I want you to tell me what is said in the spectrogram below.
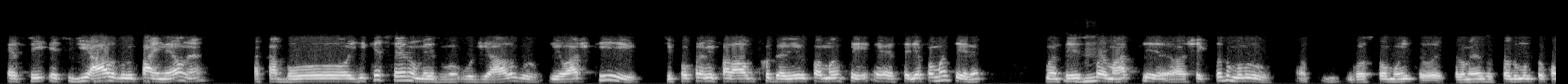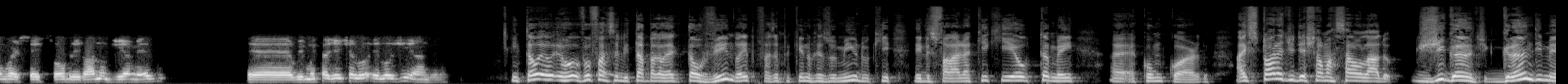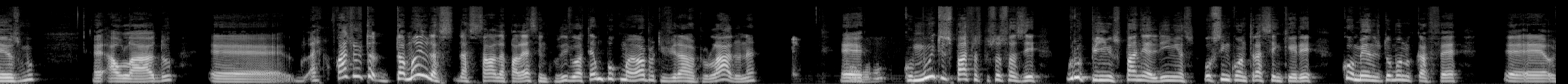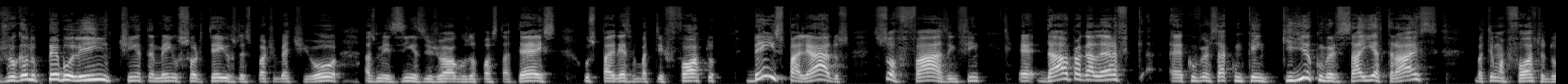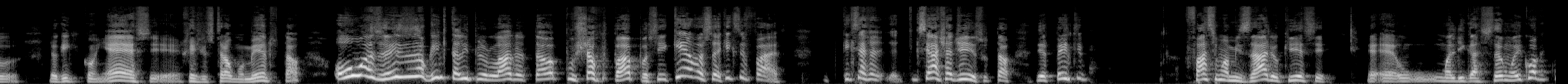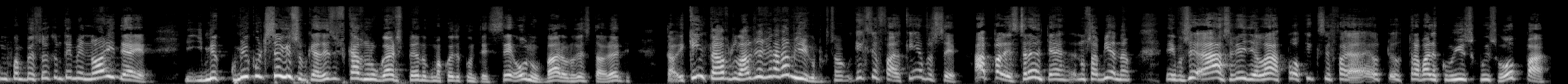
esse, esse diálogo no painel, né, acabou enriquecendo mesmo o diálogo, e eu acho que, se for para mim falar algo com o Danilo, para manter, é, seria para manter, né? Manter uhum. esse formato que eu achei que todo mundo gostou muito, pelo menos todo mundo que eu conversei sobre lá no dia mesmo, é, eu vi muita gente elogiando, né? Então eu, eu vou facilitar para a galera que está ouvindo aí, para fazer um pequeno resuminho do que eles falaram aqui, que eu também é, concordo. A história de deixar uma sala ao lado gigante, grande mesmo, é, ao lado, é, quase o tamanho da, da, sala da palestra, inclusive, ou até um pouco maior porque virava para o lado, né? É, uhum. Com muito espaço para as pessoas fazer grupinhos, panelinhas, ou se encontrar sem querer, comendo, tomando café, é, jogando Pebolim, tinha também os sorteios do Sportbet.io, as mesinhas de jogos do Aposta 10, os painéis para bater foto, bem espalhados, sofás, enfim. É, dava para a galera é, conversar com quem queria conversar, ir atrás, bater uma foto do, de alguém que conhece, registrar o momento e tal. Ou, às vezes, alguém que está ali pelo lado tal, puxar um papo assim, quem é você? O que, que você faz? O que, que, você acha, que, que você acha disso? Tal. De repente, faça uma amizade, eu queria esse é, é uma ligação aí com, com uma pessoa que não tem a menor ideia. E, e me, comigo aconteceu isso, porque às vezes eu ficava no lugar esperando alguma coisa acontecer, ou no bar, ou no restaurante, tal, e quem estava do lado já virava amigo. Porque, o que, que você faz? Quem é você? Ah, palestrante? É? Eu não sabia, não. E você, ah, você veio de lá? Pô, o que, que você faz? Ah, eu, eu trabalho com isso, com isso. Opa!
